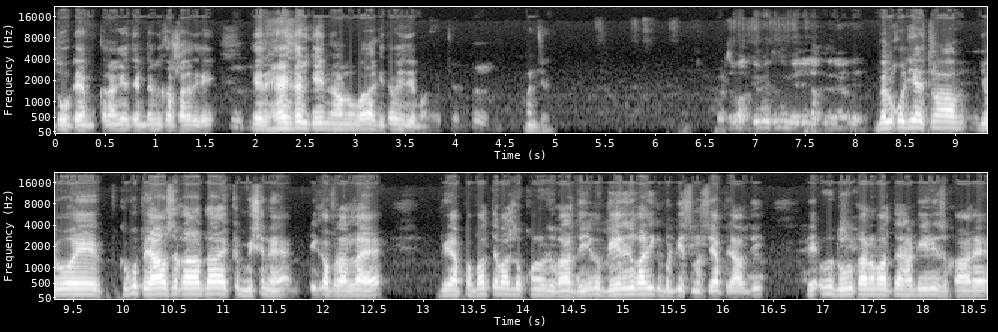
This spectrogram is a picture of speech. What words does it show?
ਦੋ ਟਾਈਮ ਕਰਾਂਗੇ ਤਿੰਨ ਟਾਈਮ ਵੀ ਕਰ ਸਕਦੇ ਕਈ ਤੇ ਰਹਿਸ਼ ਦਾ ਵੀ ਕਈ ਨੇ ਸਾਨੂੰ ਵਾਅਦਾ ਕੀਤਾ ਵੀ ਅਸੀਂ ਦੇਵਾਂਗੇ ਬੱਚੇ ਨੂੰ। ਹਾਂਜੀ। ਬਿਲਕੁਲ ਜੀ ਇਸ ਤਰ੍ਹਾਂ ਜੋ ਇਹ ਕਿਉਂਕਿ ਪੰਜਾਬ ਸਰਕਾਰ ਦਾ ਇੱਕ ਮਿਸ਼ਨ ਹੈ ਇੱਕ ਉਪਰਾਲਾ ਹੈ ਵੀ ਆਪਾਂ ਵੱਧ ਤੋਂ ਵੱਧ ਲੋਕਾਂ ਨੂੰ ਰੁਜ਼ਗਾਰ ਦਈਏ। ਕਿਉਂਕਿ ਬੇਰੁਜ਼ਗਾਰੀ ਇੱਕ ਵੱਡੀ ਸਮੱਸਿਆ ਪੰਜਾਬ ਦੀ। ਤੇ ਉਹਨੂੰ ਦੂਰ ਕਰਨ ਵਾਸਤੇ ਸਾਡੀ ਜਿਹੜੀ ਸਰਕਾਰ ਹੈ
